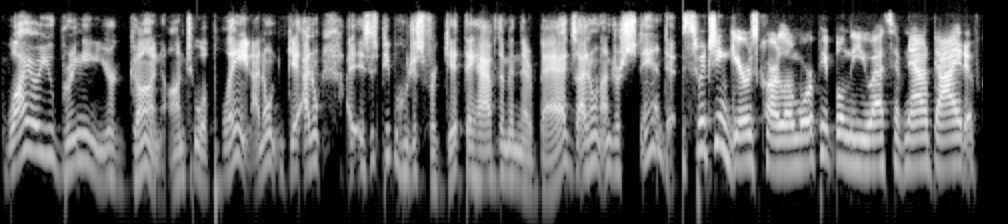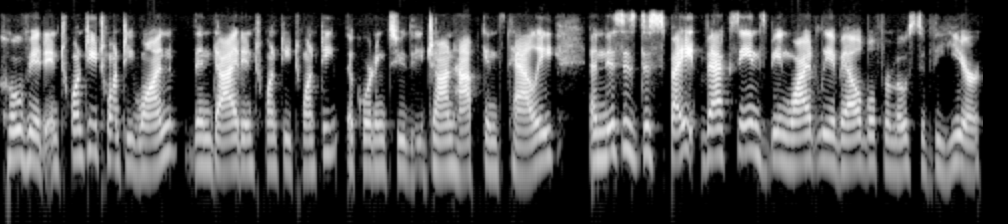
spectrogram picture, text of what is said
Why are you bringing your gun onto a plane? I don't get. I don't. Is this people who just forget they have them in their bags? I don't understand it. Switching gears, Carlo, more people in the U.S. have now died of COVID in 2021 than died in 2020, according to the John Hopkins tally. And this is despite vaccines being widely available for most of the year.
